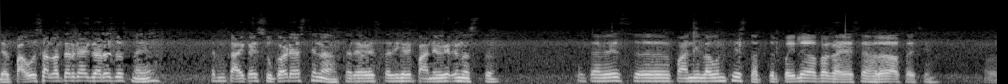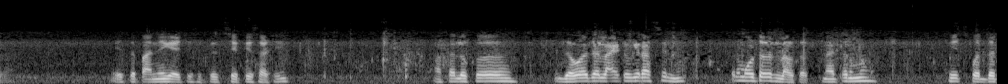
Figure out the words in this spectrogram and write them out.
जर पाऊस आला तर काही गरजच नाही कारण काय काही सुकाडे असते ना तर त्यावेळेस कधी कधी पाणी वगैरे नसतं. त्यावेळेस पाणी लावून खेचतात. तर पहिले बघा याचे हरळ असायचे. बघा. याचं पाणी घ्यायचे शेती शेतीसाठी. आता लोक जवळ जर लाइट वगैरे असेल ना तर मोटरच लावतात. नाहीतर मग हीच पद्धत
